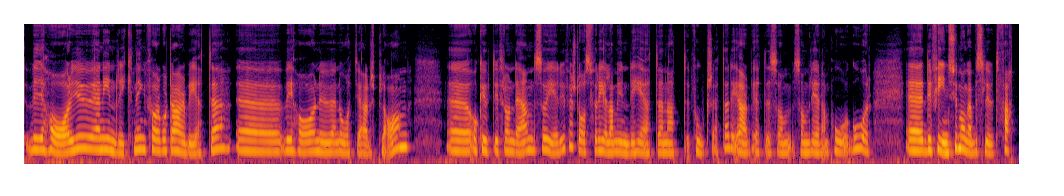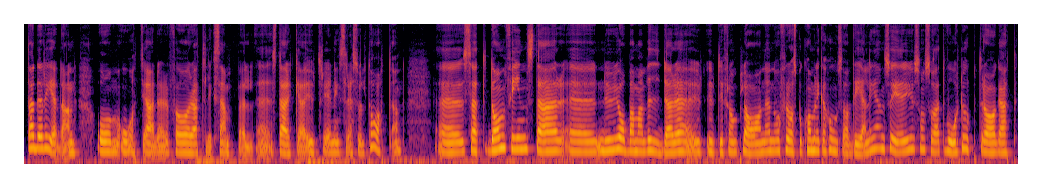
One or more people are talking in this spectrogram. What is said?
vi har ju en inriktning för vårt arbete. Eh, vi har nu en åtgärdsplan Eh, och utifrån den så är det ju förstås för hela myndigheten att fortsätta det arbete som, som redan pågår. Eh, det finns ju många beslut fattade redan om åtgärder för att till exempel eh, stärka utredningsresultaten. Så att de finns där. Nu jobbar man vidare utifrån planen och för oss på kommunikationsavdelningen så är det ju som så att vårt uppdrag att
